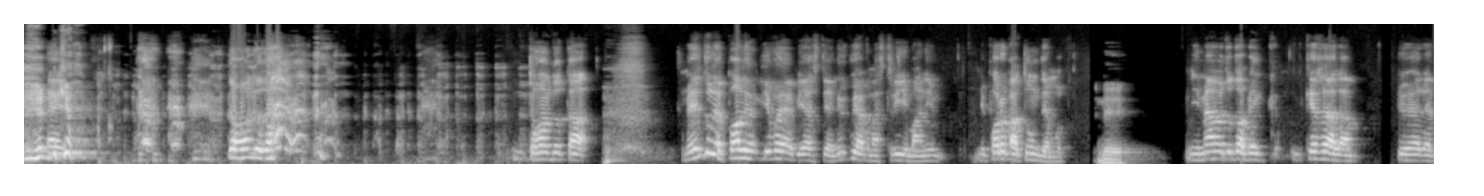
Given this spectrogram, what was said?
Hei, tuohon tota, tuohon tota, meillä tulee paljon kivoja viestejä nykyään, kun mä striimaan, niin, niin porukka tuntee mut. Niin. Niin mä tota, kesällä yhdelle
